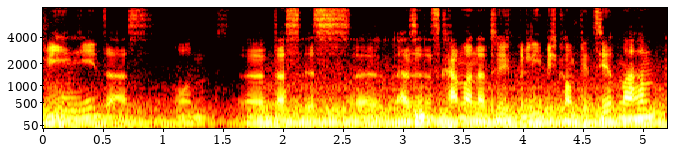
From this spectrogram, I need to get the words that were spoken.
Wie Okay. geht das? Äh, das ist, äh, also das kann man natürlich beliebig kompliziert machen.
